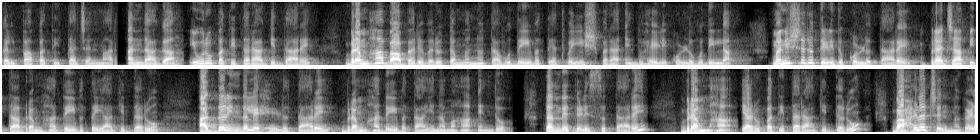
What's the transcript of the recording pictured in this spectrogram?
ಕಲ್ಪ ಪತಿತ ಜನ್ಮಾರ್ ಅಂದಾಗ ಇವರು ಪತಿತರಾಗಿದ್ದಾರೆ. ಬ್ರಹ್ಮ ಬಾಬರವರು ತಮ್ಮನ್ನು ತಾವು ದೇವತೆ ಅಥವಾ ಈಶ್ವರ ಎಂದು ಹೇಳಿಕೊಳ್ಳುವುದಿಲ್ಲ. ಮನುಷ್ಯರು ತಿಳಿದುಕೊಳ್ಳುತ್ತಾರೆ, ಪ್ರಜಾಪಿತ ಬ್ರಹ್ಮ ದೇವತೆಯಾಗಿದ್ದರು. ಆದ್ದರಿಂದಲೇ ಹೇಳುತ್ತಾರೆ, ಬ್ರಹ್ಮ ದೇವತಾಯ ನಮಃ ಎಂದು. ತಂದೆ ತಿಳಿಸುತ್ತಾರೆ, ಬ್ರಹ್ಮ ಯಾರು ಪತಿತರಾಗಿದ್ದರು ಬಹಳ ಜನ್ಮಗಳ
